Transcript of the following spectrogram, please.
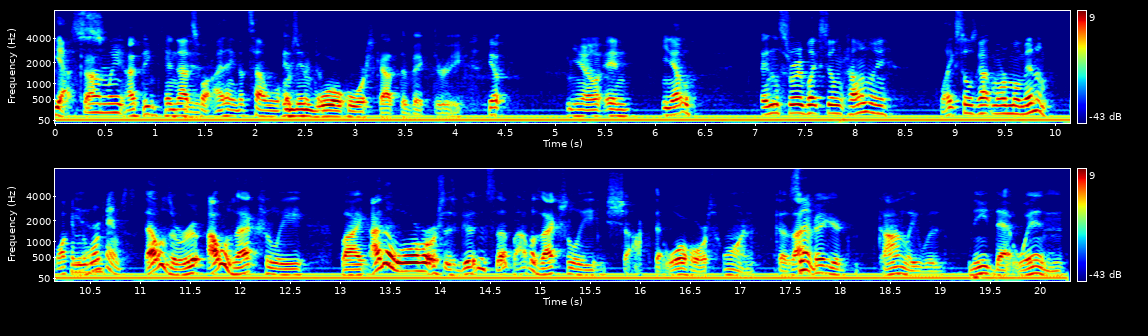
yes. Conley? I think, he and that's did. what I think that's how Warhorse And then. Warhorse got the victory. Yep. You know, and you know, in the story of Blake Steele and Conley, Blake Steele's got more momentum walking into war games. That was a real. I was actually like, I know Warhorse is good and stuff. I was actually shocked that Warhorse won because I figured Conley would need that win.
